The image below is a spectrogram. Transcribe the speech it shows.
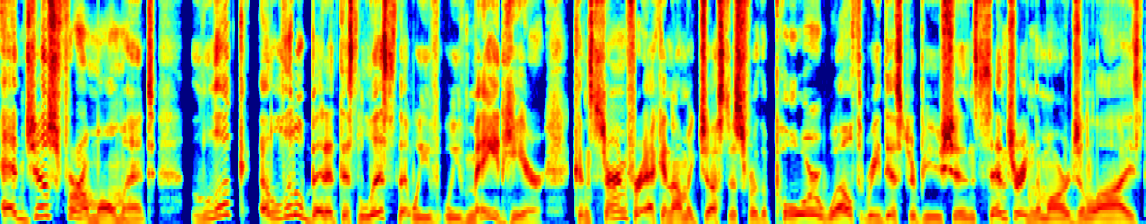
and just for a moment look a little bit at this list that we've we've made here. Concern for economic justice for the poor, wealth redistribution, centering the marginalized,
